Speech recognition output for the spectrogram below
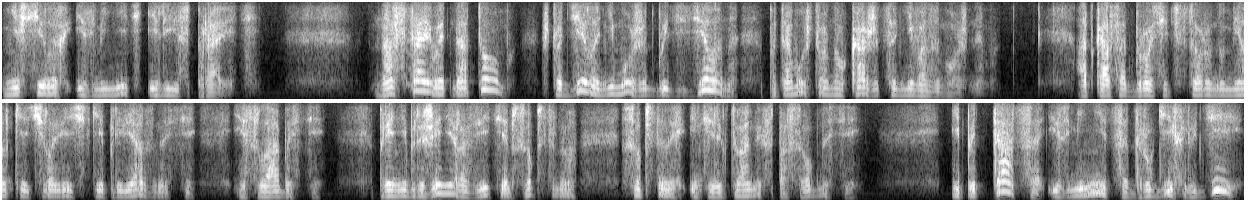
не в силах изменить или исправить. Настаивать на том, что дело не может быть сделано, потому что оно кажется невозможным. Отказ отбросить в сторону мелкие человеческие привязанности и слабости, пренебрежение развитием собственного, собственных интеллектуальных способностей и пытаться измениться других людей,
